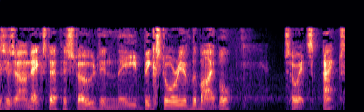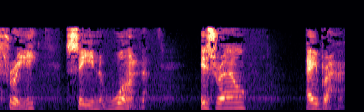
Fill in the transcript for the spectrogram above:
This is our next episode in the big story of the Bible. So it's Act 3, Scene 1. Israel, Abraham.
